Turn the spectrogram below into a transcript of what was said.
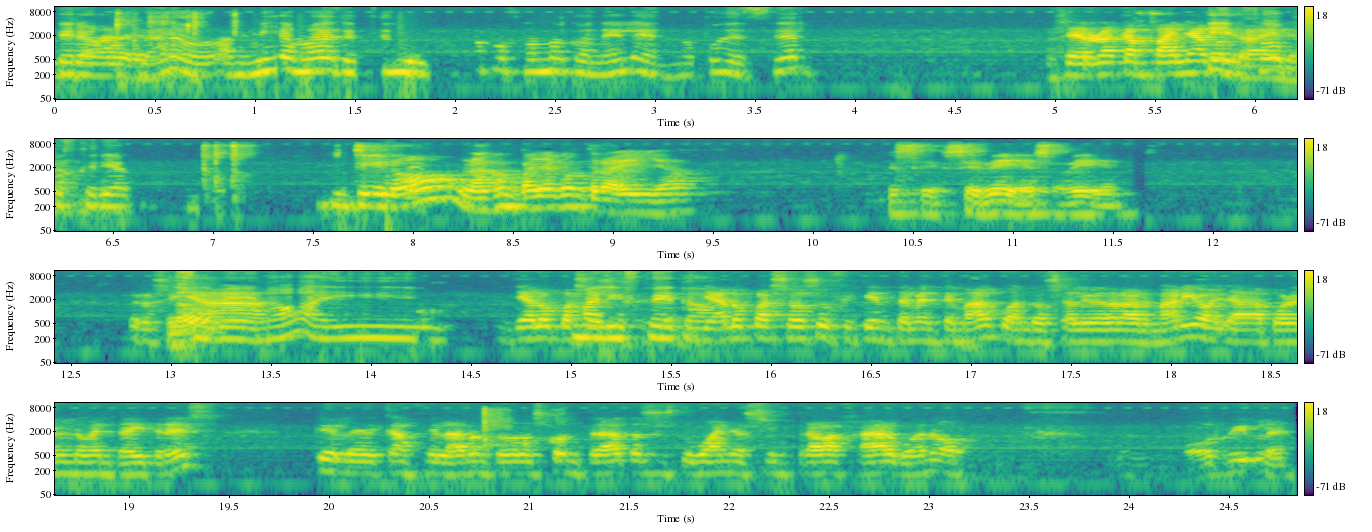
Pero claro, a mí me llamó la atención, ¿qué está pasando con Ellen? No puede ser. O sea, era una campaña contra ella. Pues, quería... Sí, ¿no? Una campaña contra ella. Que se, se ve, se ve. Pero si ya, ya, lo pasó ya lo pasó suficientemente mal cuando salió del armario allá por el 93. Que le cancelaron todos los contratos, estuvo años sin trabajar, bueno, horrible,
